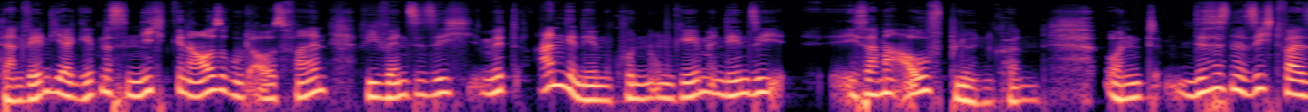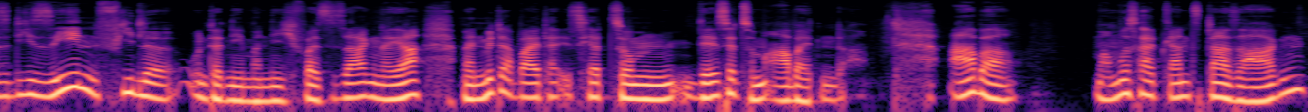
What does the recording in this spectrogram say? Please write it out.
dann werden die Ergebnisse nicht genauso gut ausfallen, wie wenn sie sich mit angenehmen Kunden umgeben, in denen sie ich sag mal, aufblühen können. Und das ist eine Sichtweise, die sehen viele Unternehmer nicht, weil sie sagen, naja, mein Mitarbeiter ist ja zum, der ist ja zum Arbeiten da. Aber man muss halt ganz klar sagen,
